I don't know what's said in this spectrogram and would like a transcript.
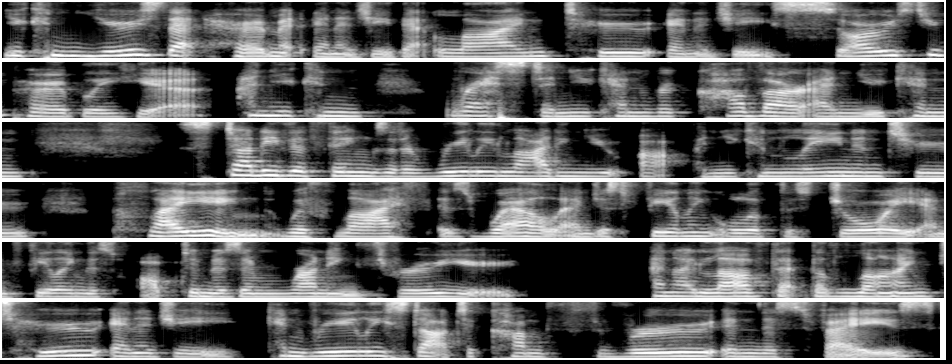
You can use that hermit energy, that line two energy so superbly here. And you can rest and you can recover and you can study the things that are really lighting you up and you can lean into playing with life as well and just feeling all of this joy and feeling this optimism running through you. And I love that the line two energy can really start to come through in this phase.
